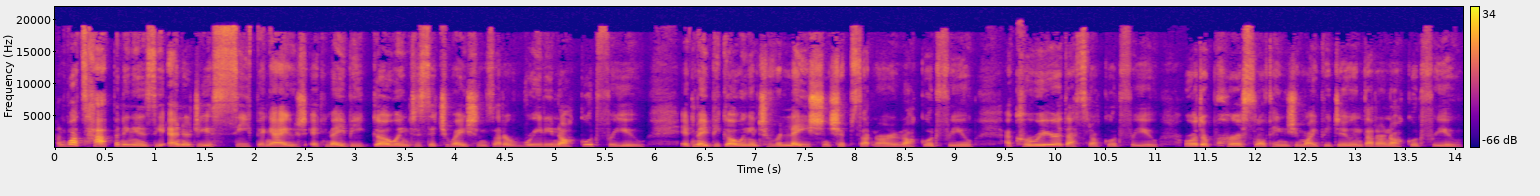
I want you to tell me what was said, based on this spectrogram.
And what's happening is the energy is seeping out. It may be going to situations that are really not good for you. It may be going into relationships that are not good for you, a career that's not good for you, or other personal things you might be doing that are not good for you.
